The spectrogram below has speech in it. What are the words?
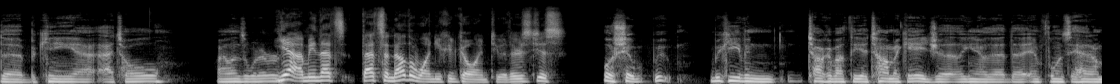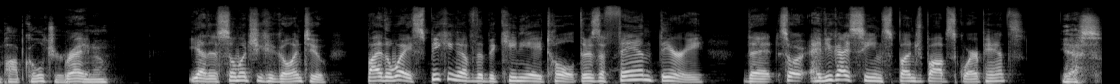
the bikini atoll islands or whatever. Yeah, I mean that's that's another one you could go into. There's just Well, shit, we, we could even talk about the atomic age. Uh, you know, the the influence it had on pop culture. Right. You know. yeah, there's so much you could go into. By the way, speaking of the Bikini Atoll, there's a fan theory that. So, have you guys seen SpongeBob SquarePants? Yes.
